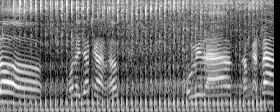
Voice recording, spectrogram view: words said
ล่อมอเตอร์ยากาศครับผมเวลาทำการบ้าน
